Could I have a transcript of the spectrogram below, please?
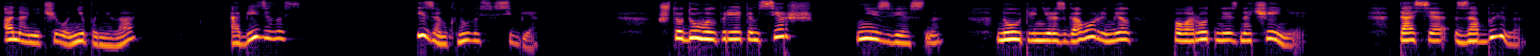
она ничего не поняла, обиделась и замкнулась в себе. Что думал при этом Серж, неизвестно, но утренний разговор имел поворотное значение. Тася забыла,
